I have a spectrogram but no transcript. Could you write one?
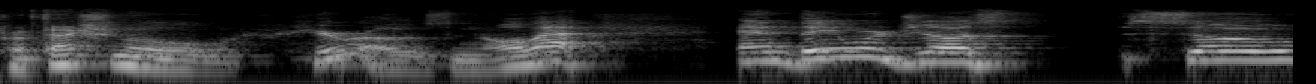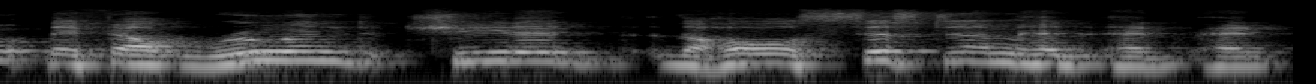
professional heroes and all that. And they were just so they felt ruined, cheated. The whole system had had had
